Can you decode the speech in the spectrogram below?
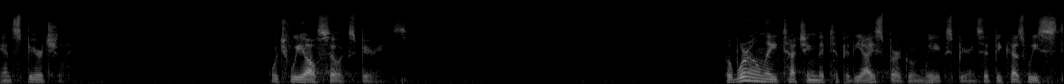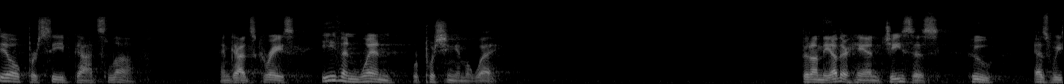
and spiritually, which we also experience. But we're only touching the tip of the iceberg when we experience it because we still perceive God's love and God's grace, even when we're pushing Him away. But on the other hand, Jesus, who, as we,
